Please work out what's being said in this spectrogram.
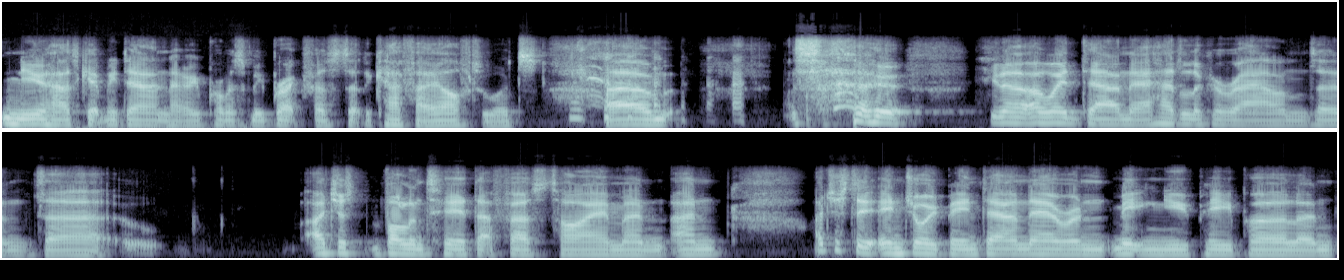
knew how to get me down there. He promised me breakfast at the cafe afterwards. Um so you know i went down there had a look around and uh I just volunteered that first time, and and I just enjoyed being down there and meeting new people. And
